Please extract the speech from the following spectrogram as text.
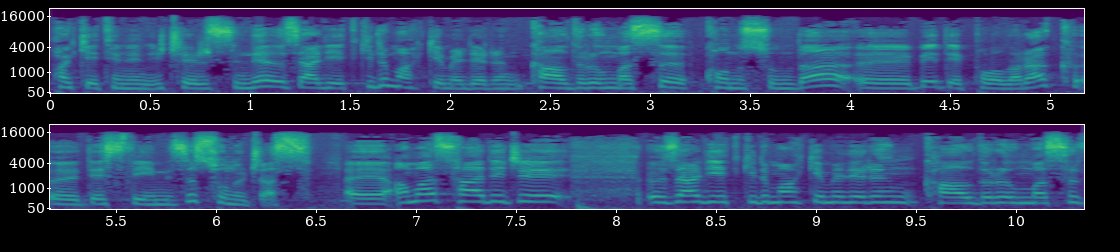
paketinin içerisinde özel yetkili mahkemelerin kaldırılması konusunda e, BDP olarak e, desteğimizi sunacağız. E, ama sadece özel yetkili mahkemelerin kaldırılması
